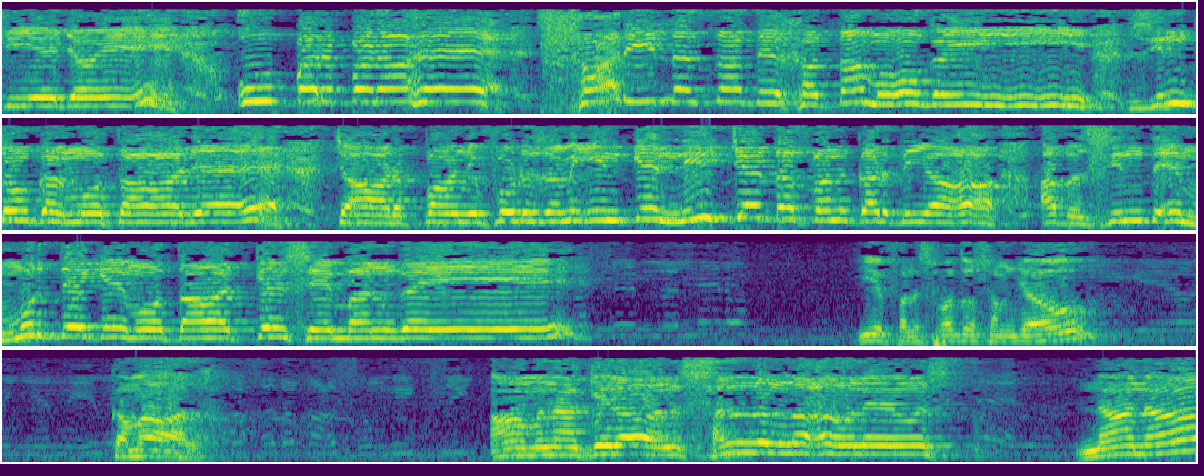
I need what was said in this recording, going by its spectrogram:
کیے جائیں، اوپر پڑا ہے۔ ساری لذتیں ختم ہو گئی زندوں کا محتاج ہے۔ چار پانچ فٹ زمین کے نیچے دفن کر دیا۔ اب زندے مردے کے محتاج کیسے بن گئے؟ یہ فلسفہ تو سمجھاؤ۔ کمال۔ آمنا کے لال صلی اللہ علیہ وسلم۔ نانا،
